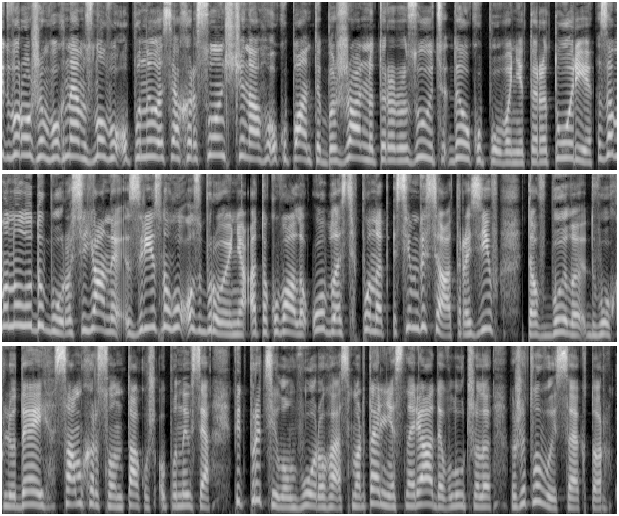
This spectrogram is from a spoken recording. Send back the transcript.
Під ворожим вогнем знову опинилася Херсонщина. Окупанти безжально тероризують деокуповані території. За минулу добу росіяни з різного озброєння атакували область понад 70 разів та вбили двох людей. Сам Херсон також опинився під прицілом ворога. Смертельні снаряди влучили в житловий сектор.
